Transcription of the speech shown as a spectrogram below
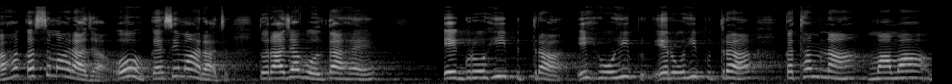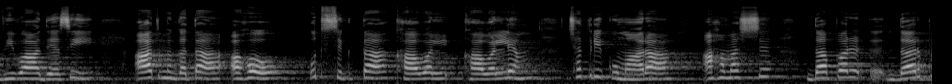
आह, कस महाराजा, ओह, कैसे महाराज? तो राजा बोलता है एग्रोही पित्रा, एहोही एरोही पुत्रा कथम न मामा विवादयसी, आत्मगता अहो उत्सिक्ता खावल खावल्यम छत्रिकुमारा, अहमस्य दपर, दर्प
